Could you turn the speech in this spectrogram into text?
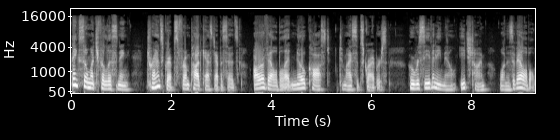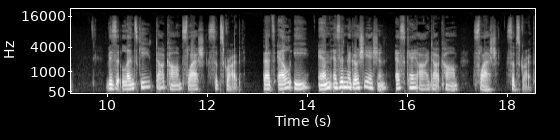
Thanks so much for listening. Transcripts from podcast episodes are available at no cost to my subscribers who receive an email each time one is available. Visit lenski.com slash subscribe. That's L-E-N as in negotiation, S-K-I dot com slash subscribe.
